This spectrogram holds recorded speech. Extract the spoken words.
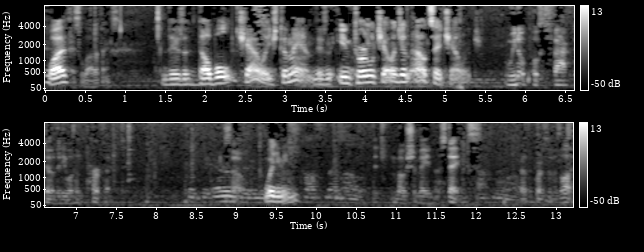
what? That's a lot of things. There's a double challenge to man. There's an internal challenge and outside challenge. We know post facto that he wasn't perfect. So What do you mean? Moshe made mistakes throughout the course of his life.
